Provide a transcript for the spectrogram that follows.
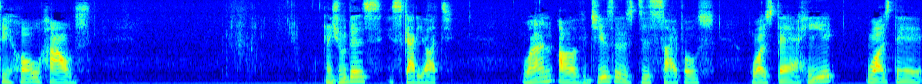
the whole house Judas Iscariot, one of Jesus' disciples, was there. He was the,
